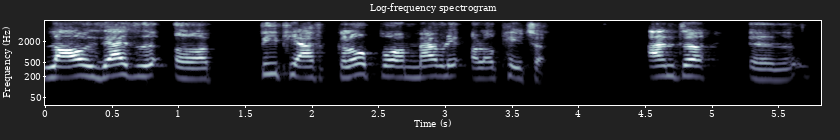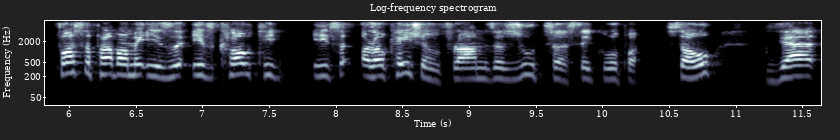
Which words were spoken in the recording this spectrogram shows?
now there's a BPF global memory allocator, and uh, uh, first problem is is closing its allocation from the root C group. So that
